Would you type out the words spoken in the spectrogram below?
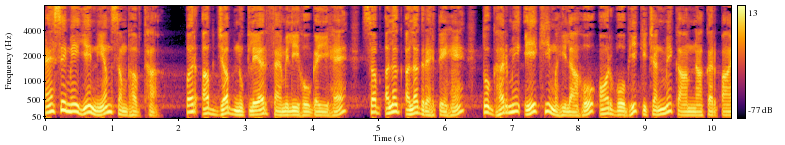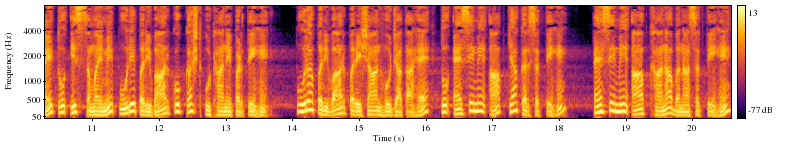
ऐसे में ये नियम संभव था। पर अब जब न्यूक्लियर फैमिली हो गई है, सब अलग अलग रहते हैं तो घर में एक ही महिला हो और वो भी किचन में काम ना कर पाए तो इस समय में पूरे परिवार को कष्ट उठाने पड़ते हैं। पूरा परिवार परेशान हो जाता है तो ऐसे में आप क्या कर सकते हैं? ऐसे में आप खाना बना सकते हैं,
